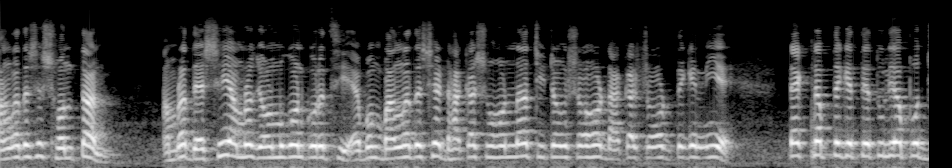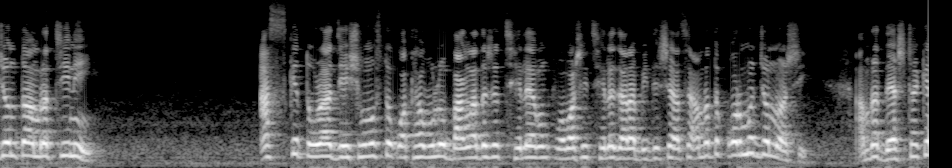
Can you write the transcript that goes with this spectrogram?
বাংলাদেশের সন্তান, আমরা দেশেই আমরা জন্মগ্রহণ করেছি এবং বাংলাদেশের ঢাকা শহর না, চিটং শহর, ঢাকা শহর থেকে নিয়ে টেকনাফ থেকে তেঁতুলিয়া পর্যন্ত আমরা চিনি। আজকে তোরা যে সমস্ত কথাগুলো বাংলাদেশের ছেলে এবং প্রবাসী ছেলে যারা বিদেশে আছে আমরা তো কর্মের জন্য আসি। আমরা দেশটাকে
